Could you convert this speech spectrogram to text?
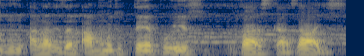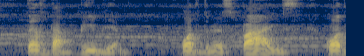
e analisando há muito tempo isso, vários casais, tanto da Bíblia, quanto dos meus pais, quanto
